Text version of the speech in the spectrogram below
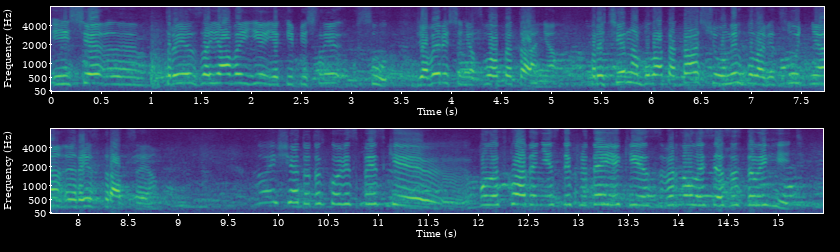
і ще е, три заяви є, які пішли в суд для вирішення свого питання. Причина була така, що у них була відсутня реєстрація. Ну і ще додаткові списки були складені з тих людей, які звернулися заздалегідь.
